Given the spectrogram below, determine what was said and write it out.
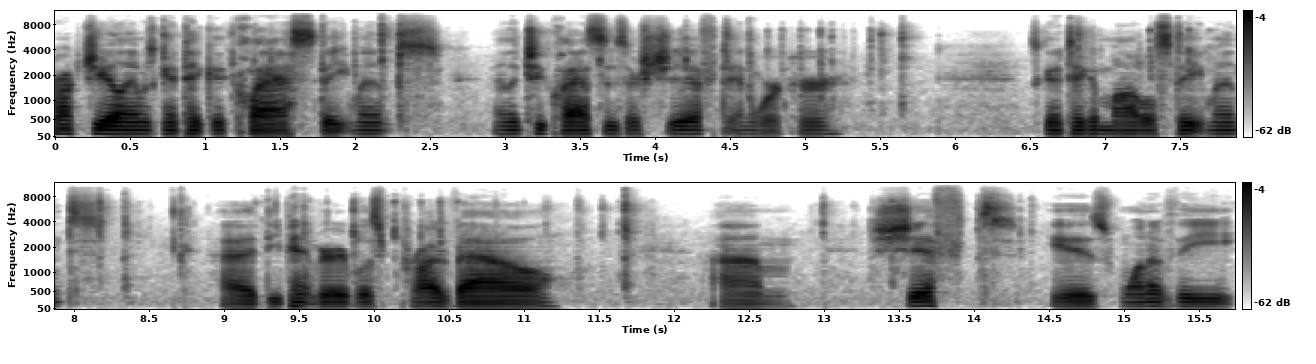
Proc GLM is going to take a class statement, and the two classes are shift and worker. It's going to take a model statement. Uh, dependent variable is prod val. Um, shift is one of the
